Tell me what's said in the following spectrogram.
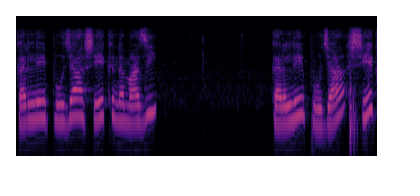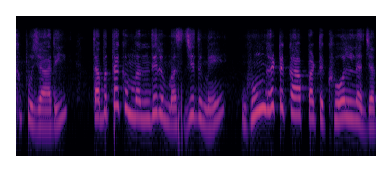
कर ले पूजा शेख नमाजी, कर ले पूजा शेख पुजारी, तब तक मंदिर मस्जिद में घूंघट का पट खोल न जब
